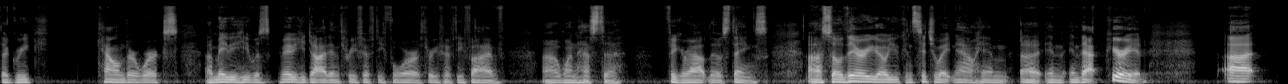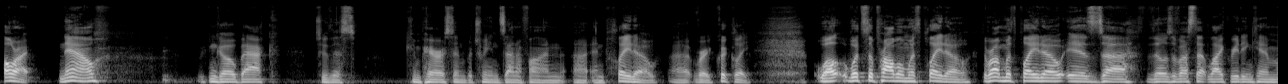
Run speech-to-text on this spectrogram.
the Greek calendar works, uh, maybe he was maybe he died in 354 or 355. Uh, one has to figure out those things. Uh, so there you go. You can situate now him in, in that period. All right, now we can go back to this comparison between Xenophon uh, and Plato uh, very quickly. Well, what's the problem with Plato? The problem with Plato is uh, those of us that like reading him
